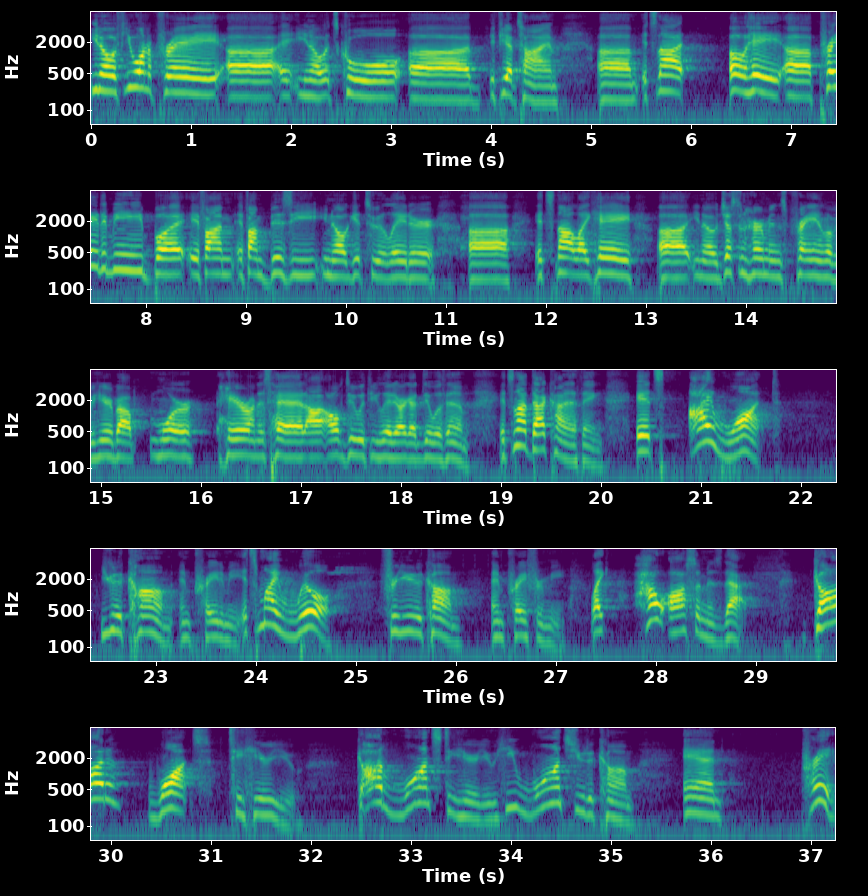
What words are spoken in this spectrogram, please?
you know, if you want to pray, uh, you know, it's cool uh, if you have time. Um, it's not, oh, hey, uh, pray to me, but if I'm if I'm busy, you know, I'll get to it later. Uh, it's not like, hey, uh, you know, Justin Herman's praying over here about more hair on his head. I'll, I'll deal with you later. I got to deal with him. It's not that kind of thing. It's I want you to come and pray to me. It's my will for you to come and pray for me. Like, how awesome is that? God wants to hear you. God wants to hear you. He wants you to come and pray.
